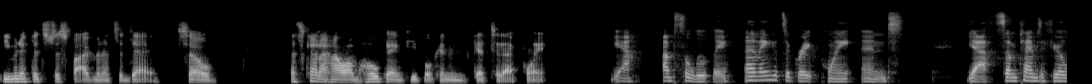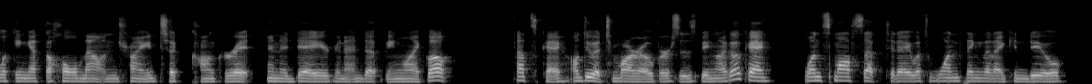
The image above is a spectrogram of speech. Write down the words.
even if it's just five minutes a day. So that's kind of how i'm hoping people can get to that point yeah absolutely. I think it's a great point and yeah sometimes if you're looking at the whole mountain trying to conquer it in a day you're going to end up being like well that's okay. I'll do it tomorrow versus being like okay one small step today. What's one thing that i can do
